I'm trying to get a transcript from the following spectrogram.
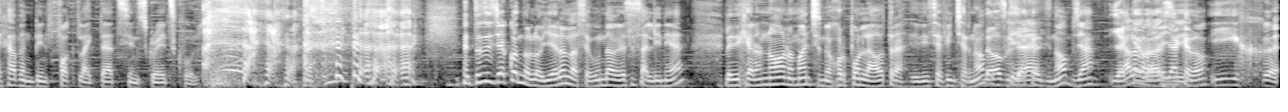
I haven't been fucked like that since grade school. Entonces ya cuando lo oyeron la segunda vez esa línea, le dijeron, no, no manches, mejor pon la otra. Y dice Fincher, no, pues, es que ya, que- no, pues ya, ya, lo grabé, ya quedó. Hijo.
